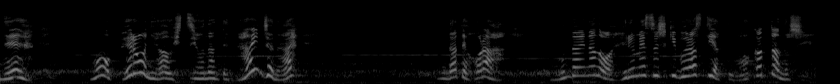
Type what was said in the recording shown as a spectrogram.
ねえ、もうフェローに会う必要なんてないんじゃない？だってほら、問題なのはヘルメス式ブラスティアって分かったんだし。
